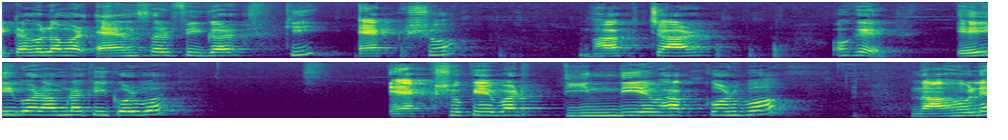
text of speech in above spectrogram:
এটা হলো আমার অ্যান্সার ফিগার কি? একশো ভাগ চার। ওকে, এইবার আমরা কি করব? একশোকে এবার তিন দিয়ে ভাগ করব, না হলে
